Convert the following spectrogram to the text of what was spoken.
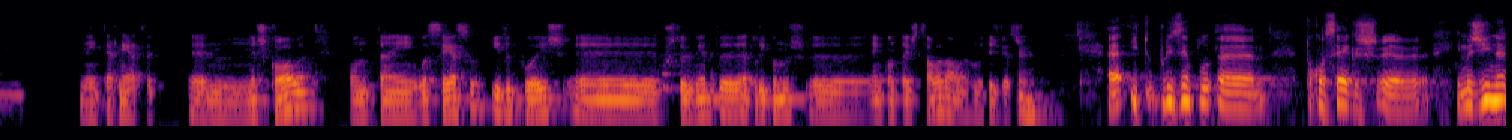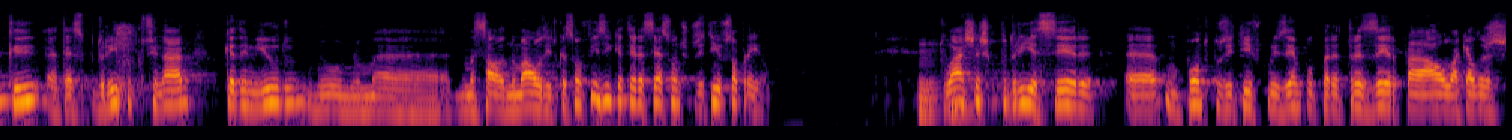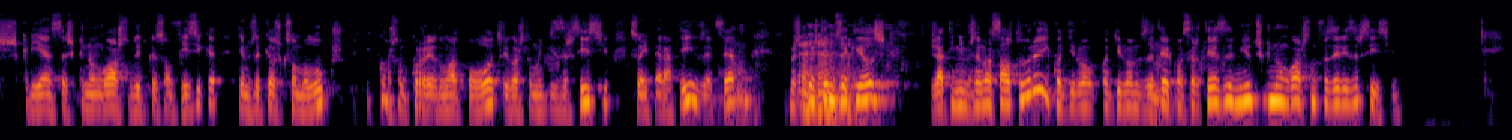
na internet uh, na escola, onde têm o acesso e depois, posteriormente, aplicam-nos em contexto de sala de aula, muitas vezes. Uhum. Uh, e tu, por exemplo, uh, tu consegues, uh, imagina que até se poderia proporcionar cada miúdo no, numa, numa sala, numa aula de educação física, ter acesso a um dispositivo só para ele. Uhum. Tu achas que poderia ser um ponto positivo, por exemplo, para trazer para a aula aquelas crianças que não gostam de educação física? Temos aqueles que são malucos e que gostam de correr de um lado para o outro e gostam muito de exercício, que são hiperativos, etc. Uhum. Mas depois temos aqueles já tínhamos na nossa altura e continuamos a ter com certeza miúdos que não gostam de fazer exercício.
